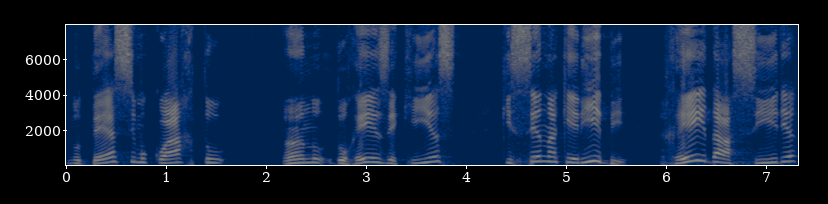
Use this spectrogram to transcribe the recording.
no 14 ano do rei Ezequias que Senaqueribe, rei da Assíria,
